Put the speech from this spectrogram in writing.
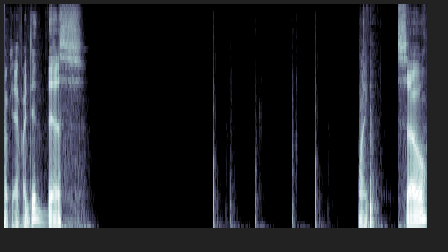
Okay, if I did this. Like so.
